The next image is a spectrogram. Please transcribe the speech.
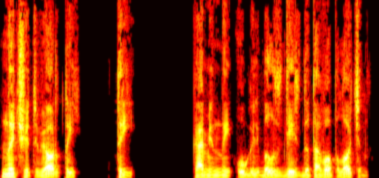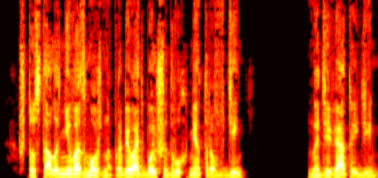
на четвертый — три. Каменный уголь был здесь до того плотен, что стало невозможно пробивать больше двух метров в день. На девятый день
